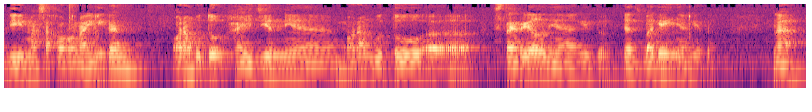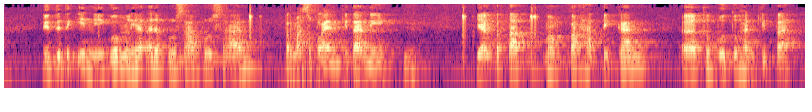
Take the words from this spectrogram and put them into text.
di masa corona ini kan orang butuh hygiene-nya orang butuh eh, sterilnya gitu dan sebagainya gitu nah di titik ini gue melihat ada perusahaan-perusahaan termasuk klien kita nih yang tetap memperhatikan eh, kebutuhan kita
